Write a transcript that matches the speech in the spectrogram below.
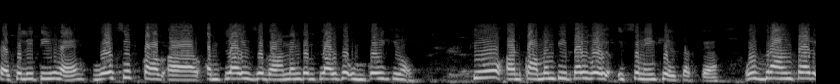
फैसिलिटी है वो सिर्फ़ एम्प्लॉयज़ जो गवर्नमेंट एम्प्लॉयज़ है उनको ही क्यों? क्यों कॉमन पीपल वो इससे नहीं खेल सकते। हैं उस ग्राउंड पर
